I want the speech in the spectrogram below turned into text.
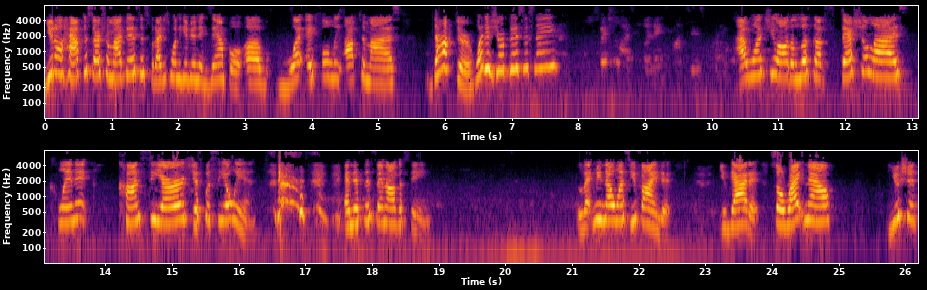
You don't have to search for my business, but I just want to give you an example of what a fully optimized doctor. What is your business name? Specialized clinic, concierge. I want you all to look up specialized clinic concierge. Just put C O N. and this is St. Augustine. Let me know once you find it. You got it. So right now, you should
